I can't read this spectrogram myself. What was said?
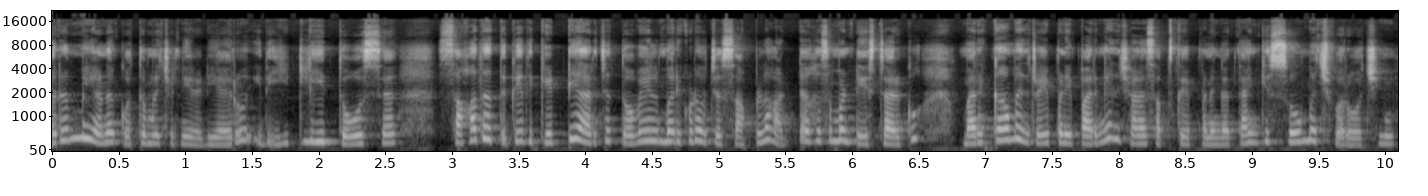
அருமையான கொத்தமல்லி சட்னி ரெடி ஆயிரும். இது இட்லி தோசை சாதத்துக்கு இது கெட்டி அரைச்ச துவையல் மாதிரி கூட வச்சு சாப்பிடலாம். அட்டகாசமாக டேஸ்ட்டாக இருக்கும். மறக்காமல் ட்ரை பண்ணி பாருங்கள் இந்த சேனல் சப்ஸ்கிரைப் பண்ணுங்கள் thank you so much for வாட்சிங்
